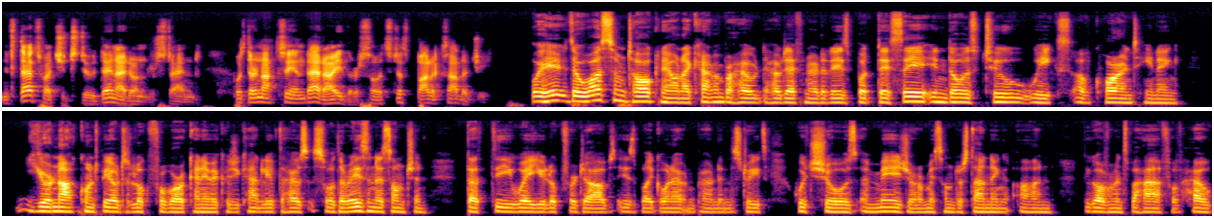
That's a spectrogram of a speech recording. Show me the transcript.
if that's what you'd do, then I'd understand. But they're not saying that either, so it's just bollocksology. Well, here, there was some talk now, and I can't remember how how definite it is, but they say in those two weeks of quarantining, you're not going to be able to look for work anyway because you can't leave the house. So there is an assumption that the way you look for jobs is by going out and pounding the streets, which shows a major misunderstanding on the government's behalf of how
